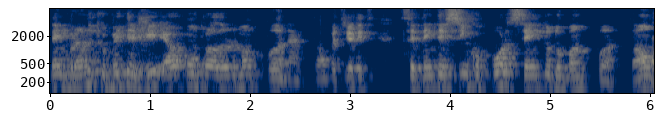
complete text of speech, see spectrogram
Lembrando que o BTG é o controlador do Banco Pan, né? Então o BTG tem 75% do Banco Pan. Então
